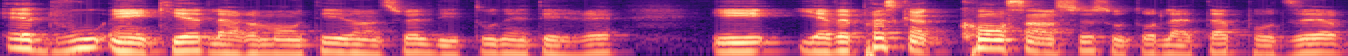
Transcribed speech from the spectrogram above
êtes-vous inquiet de la remontée éventuelle des taux d'intérêt? Et il y avait presque un consensus autour de la table pour dire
